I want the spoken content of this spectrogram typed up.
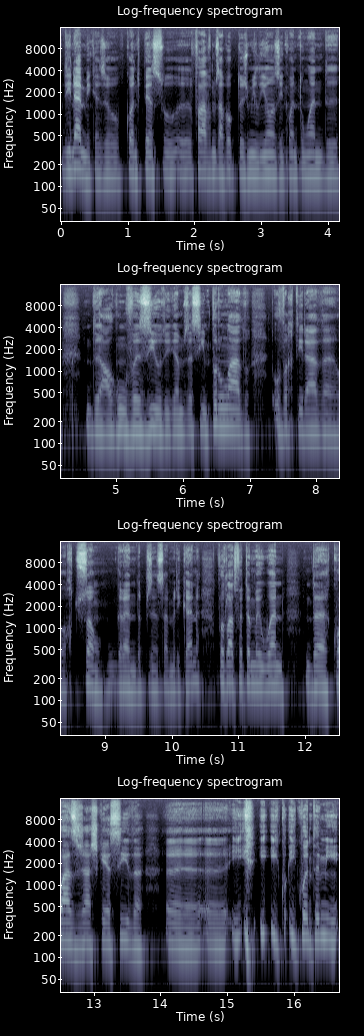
dinâmicas. Eu, quando penso, falávamos há pouco de 2011, enquanto um ano de, de algum vazio, digamos assim, por um lado houve a retirada ou a redução grande da presença americana, por outro lado foi também o ano da quase já esquecida uh, uh, e, e, e, e, quanto a mim,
